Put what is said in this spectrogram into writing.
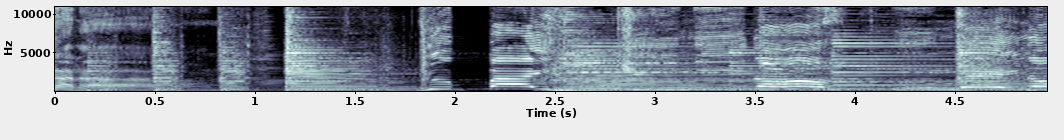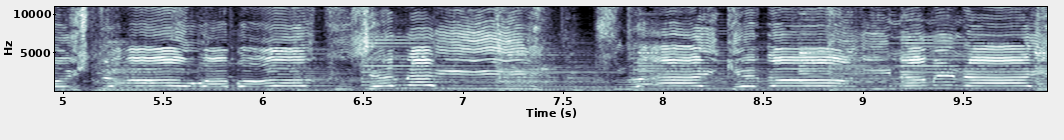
からグッバイ君の運命の人は僕じゃない。辛いけど否めない。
